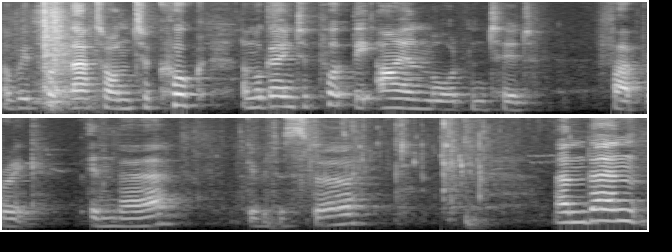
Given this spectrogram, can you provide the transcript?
And we put that on to cook and we're going to put the iron mordanted fabric in there give it a stir. And then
